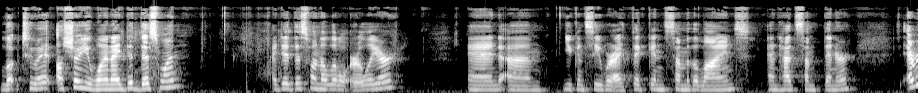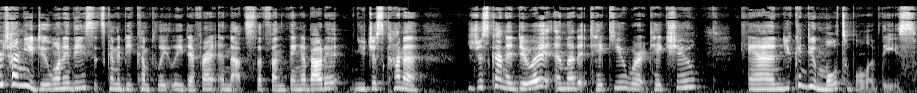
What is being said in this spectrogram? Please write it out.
look to it. I'll show you one. I did this one. I did this one a little earlier and um, you can see where I thickened some of the lines and had some thinner. Every time you do one of these, it's gonna be completely different and that's the fun thing about it. You just kinda, you just kinda do it and let it take you where it takes you. And you can do multiple of these.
